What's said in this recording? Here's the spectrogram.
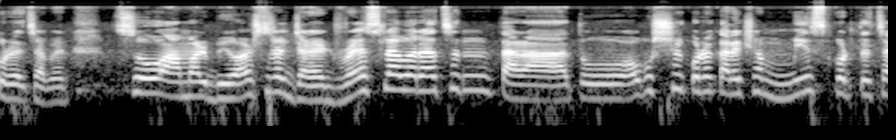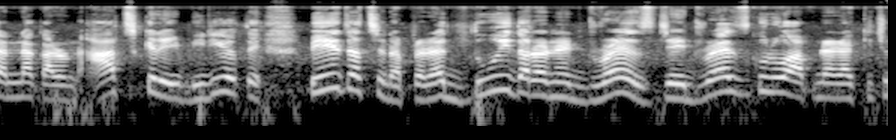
করে যাবেন। সো আমার ভিউয়ার্সরা যারা ড্রেস লাভার আছেন, তারা তো অবশ্যই করে কালেকশন মিস করতে চান না, কারণ আজকের এই ভিডিওতে পেয়ে যাচ্ছেন আপনারা দুই ধরনের ড্রেস যে ড্রেসগুলো আপনারা কিছু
